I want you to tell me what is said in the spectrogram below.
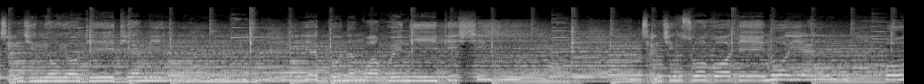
曾经拥有的甜蜜。也不能挽回你的心，曾经说过的诺言不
